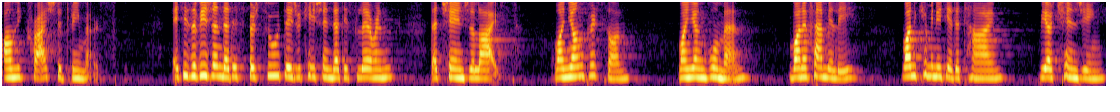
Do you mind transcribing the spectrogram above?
only crush the dreamers. It is a vision that is pursued, the education that is learned, that change the lives. One young person, one young woman, one family, one community at a time, we are changing,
